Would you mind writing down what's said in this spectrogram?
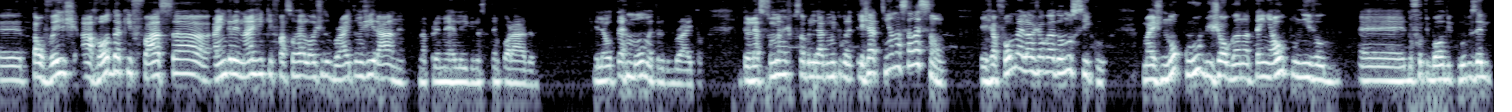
é, talvez a roda que faça, a engrenagem que faça o relógio do Brighton girar, né? Na Premier League nessa temporada. Ele é o termômetro do Brighton. Então ele assume uma responsabilidade muito grande. Ele já tinha na seleção. Ele já foi o melhor jogador no ciclo. Mas no clube, jogando até em alto nível é, do futebol de clubes, ele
